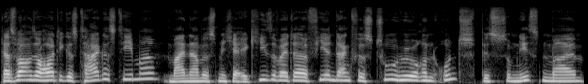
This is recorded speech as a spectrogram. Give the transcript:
Das war unser heutiges Tagesthema. Mein Name ist Michael Kiesewetter. Vielen Dank fürs Zuhören und bis zum nächsten Mal.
